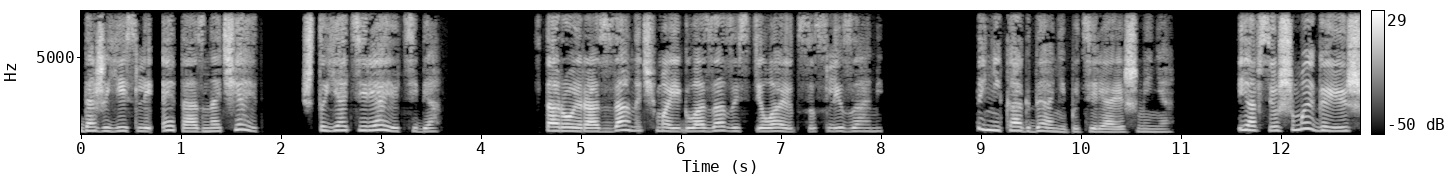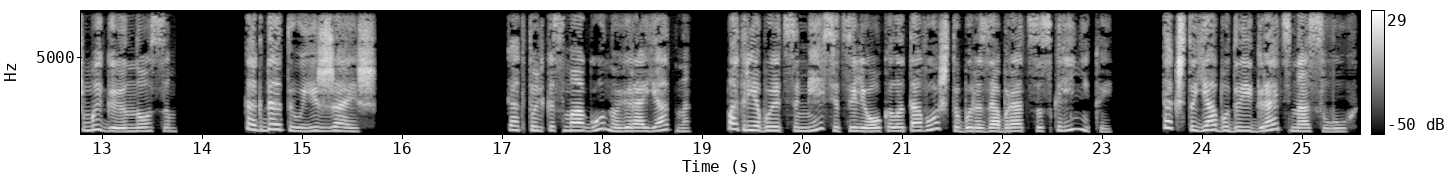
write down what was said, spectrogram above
даже если это означает, что я теряю тебя. Второй раз за ночь мои глаза застилаются слезами. Ты никогда не потеряешь меня. Я все шмыгаю и шмыгаю носом. Когда ты уезжаешь? Как только смогу, но, вероятно, Потребуется месяц или около того, чтобы разобраться с клиникой. Так что я буду играть на слух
